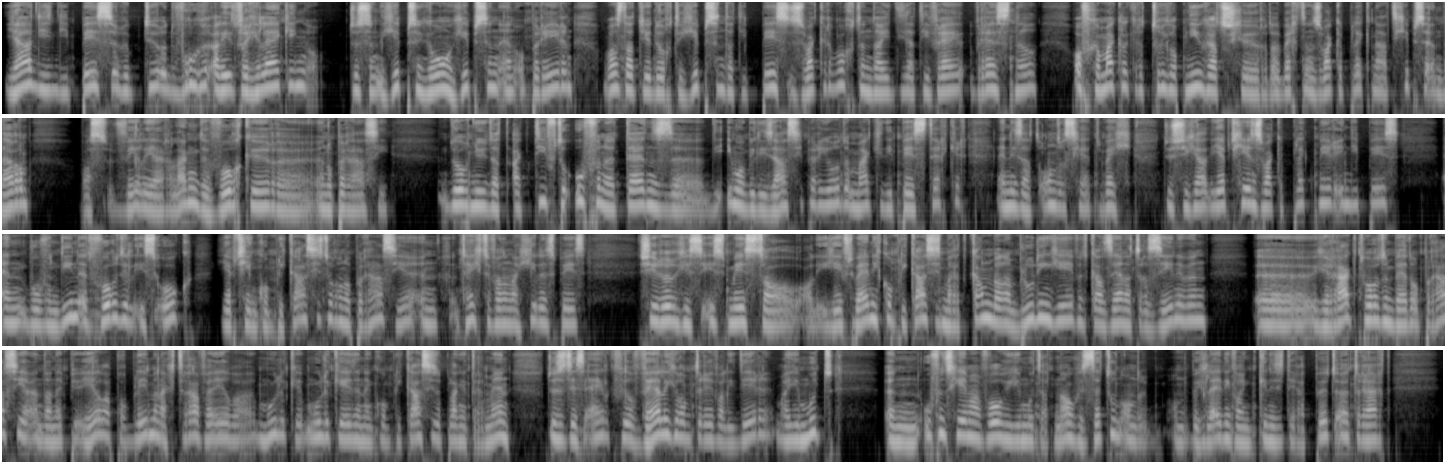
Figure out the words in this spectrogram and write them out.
Ja, die, die peesruptuur, vroeger, alleen vergelijking tussen gipsen, gewoon gipsen en opereren, was dat je door te gipsen dat die pees zwakker wordt en dat die, dat die vrij, vrij snel of gemakkelijker terug opnieuw gaat scheuren. Dat werd een zwakke plek na het gipsen en daarom was vele jaren lang de voorkeur uh, een operatie. Door nu dat actief te oefenen tijdens de, die immobilisatieperiode, maak je die pees sterker en is dat onderscheid weg. Dus je, gaat, je hebt geen zwakke plek meer in die pees. En bovendien, het voordeel is ook, je hebt geen complicaties door een operatie. Hè. En het hechten van een Achillespees chirurgisch is meestal, geeft weinig complicaties, maar het kan wel een bloeding geven. Het kan zijn dat er zenuwen uh, geraakt worden bij de operatie. en dan heb je heel wat problemen achteraf, heel wat moeilijke, moeilijkheden en complicaties op lange termijn. Dus het is eigenlijk veel veiliger om te revalideren, maar je moet een oefenschema volgen. Je moet dat nauwgezet doen onder, onder begeleiding van een kinesitherapeut uiteraard.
